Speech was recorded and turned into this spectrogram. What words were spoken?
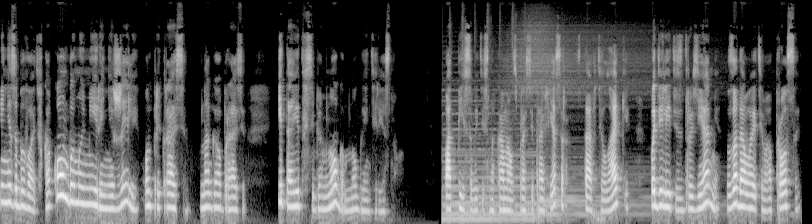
И не забывать, в каком бы мы мире ни жили, он прекрасен, многообразен и таит в себе много-много интересного. Подписывайтесь на канал «Спроси профессора», ставьте лайки, поделитесь с друзьями, задавайте вопросы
